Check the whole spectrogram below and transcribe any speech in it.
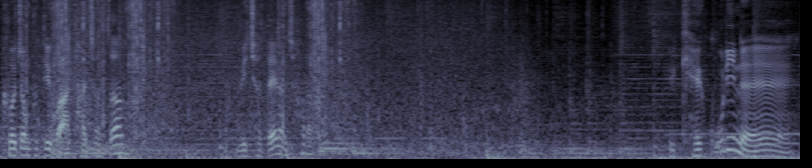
그거 점프 뛰고 아 다쳤어? 위쳐 때려 쳐라. 이 개꿀이네.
